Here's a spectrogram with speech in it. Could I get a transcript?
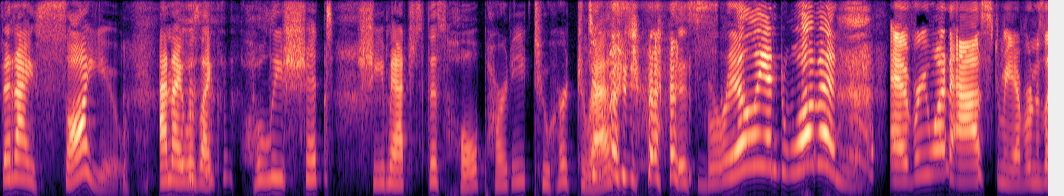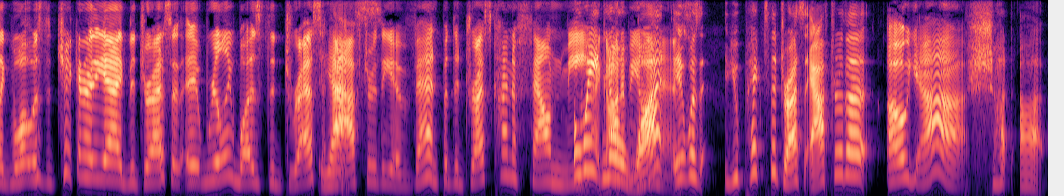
Then I saw you and I was like, holy shit, she matched this whole party to her to dress. my dress. This brilliant woman. Everyone asked me. Everyone was like, "What was the chicken or the egg? The dress?" It really was the dress Yes. after the event, but the dress kind of found me. Oh, I wait, no, what? honest. It was, you picked the dress after the, Oh yeah. shut up.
